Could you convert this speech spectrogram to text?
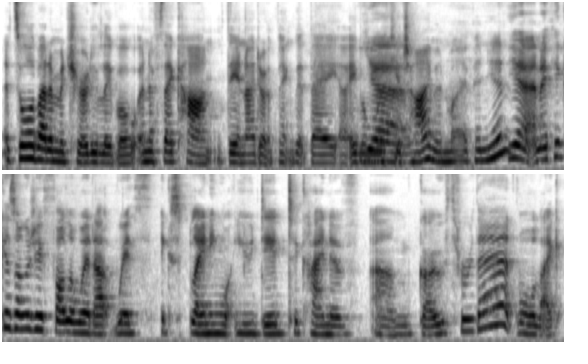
It's all about a maturity level. And if they can't, then I don't think that they are even worth your time, in my opinion. Yeah, and I think as long as you follow it up with explaining what you did to kind of um, go through that, or like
